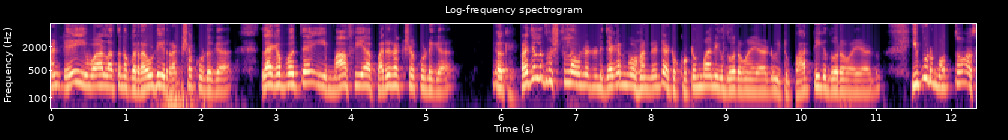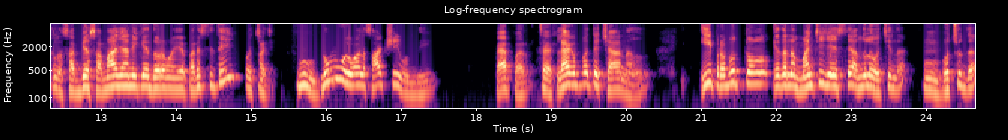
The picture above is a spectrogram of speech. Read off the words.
అంటే ఇవాళ అతను ఒక రౌడీ రక్షకుడుగా లేకపోతే ఈ మాఫియా పరిరక్షకుడిగా ఓకే. ప్రజల దృష్టిలో ఉన్నటువంటి జగన్మోహన్ రెడ్డి అటు కుటుంబానికి దూరం అయ్యాడు ఇటు పార్టీకి దూరం అయ్యాడు. ఇప్పుడు మొత్తం అసలు సభ్య సమాజానికే దూరం అయ్యే పరిస్థితి వచ్చింది. నువ్వు ఇవాళ సాక్షి ఉంది పేపర్ లేకపోతే ఛానల్. ఈ ప్రభుత్వం ఏదైనా మంచి చేస్తే అందులో వచ్చిందా? వచ్చుద్దా?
